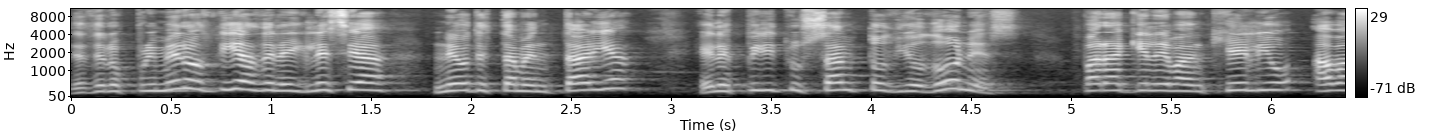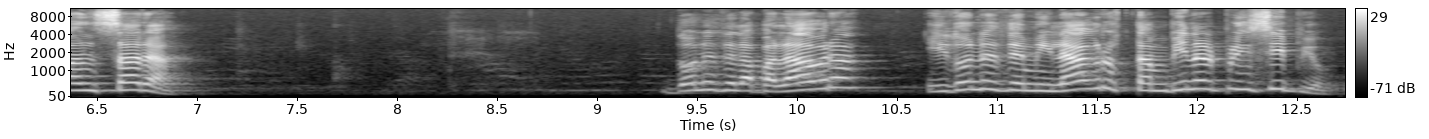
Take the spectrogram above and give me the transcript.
desde los primeros días de la iglesia neotestamentaria, el Espíritu Santo dio dones para que el Evangelio avanzara. Dones de la palabra y dones de milagros también al principio,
